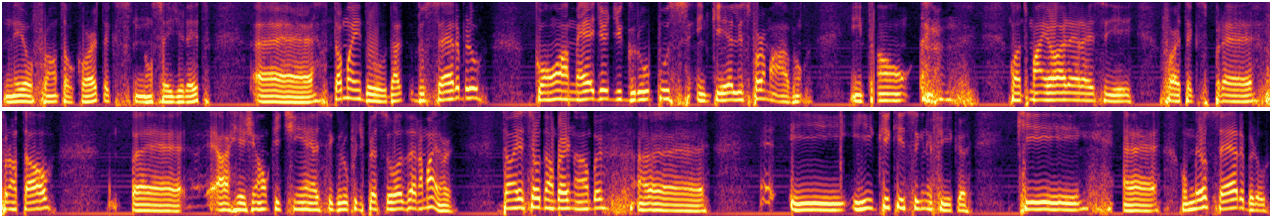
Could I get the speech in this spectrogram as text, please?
neofrontal córtex, não sei direito, é, tamanho do, da, do cérebro com a média de grupos em que eles formavam. Então, quanto maior era esse córtex pré-frontal, é, a região que tinha esse grupo de pessoas era maior. Então esse é o Dunbar Number. É, e o que, que isso significa? Que é, o meu cérebro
